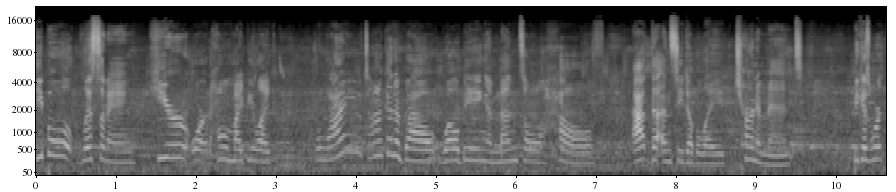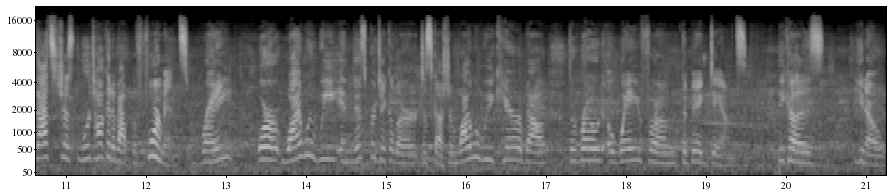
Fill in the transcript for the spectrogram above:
people listening here or at home might be like, well, why are you talking about well being and mental health at the NCAA tournament? Because we're, that's just, we're talking about performance, right? Or why would we, in this particular discussion, why would we care about the road away from the big dance? Because, you know,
